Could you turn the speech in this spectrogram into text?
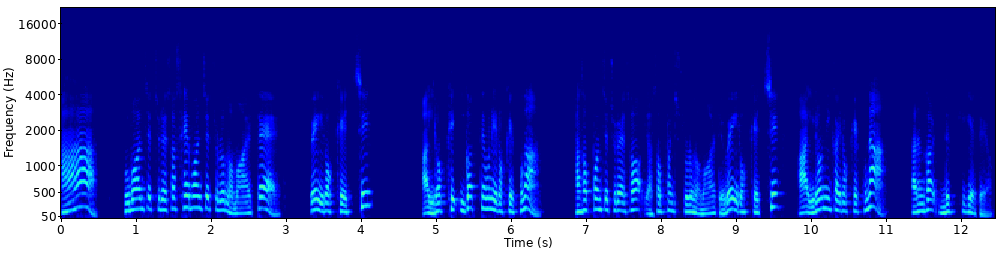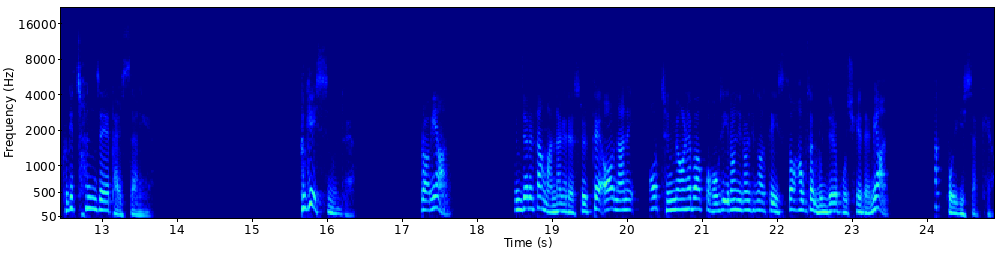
아, 두 번째 줄에서 세 번째 줄로 넘어갈 때 왜 이렇게 했지? 아, 이렇게, 이것 때문에 이렇게 했구나. 다섯 번째 줄에서 여섯 번째 줄로 넘어갈 때 왜 이렇게 했지? 아, 이러니까 이렇게 했구나. 라는 걸 느끼게 돼요. 그게 천재의 발상이에요. 그게 있으면 돼요. 그러면 문제를 딱 만나게 됐을 때 어 나는 어 증명을 해 봤고 거기서 이런 이런 생각들이 있어 하고서 문제를 보시게 되면 딱 보이기 시작해요.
